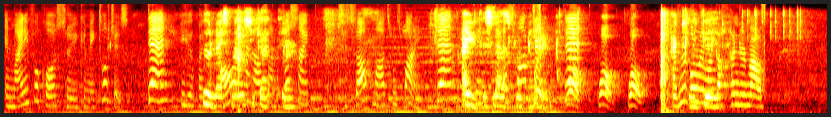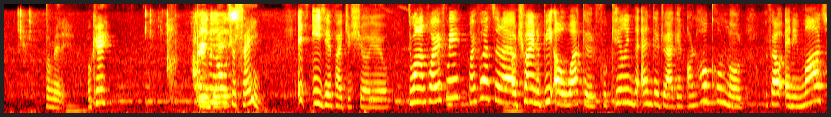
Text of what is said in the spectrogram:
and mining for coal so you can make torches. Then you can place Ooh, nice all mouse around the you house got on the there. first night to stop mods from spawning. Then I you use can this set mouse a for spawn playing. point. Jaden, Then whoa, whoa, whoa. You're going good. like 100 miles a minute, okay? I don't I even know what you're saying. it's easy if I just show you. Do you want to play with me? My friends and I are trying to beat our record for killing the Ender Dragon on hardcore mode without any mods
